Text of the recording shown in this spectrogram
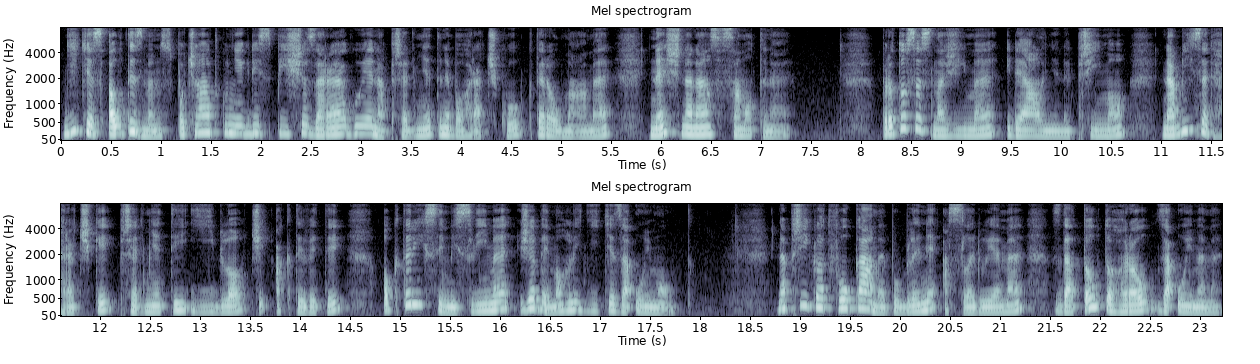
Dítě s autismem zpočátku někdy spíše zareaguje na předmět nebo hračku, kterou máme, než na nás samotné. Proto se snažíme, ideálně nepřímo, nabízet hračky, předměty, jídlo či aktivity, o kterých si myslíme, že by mohly dítě zaujmout. Například foukáme bubliny a sledujeme, zda touto hrou zaujmeme.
